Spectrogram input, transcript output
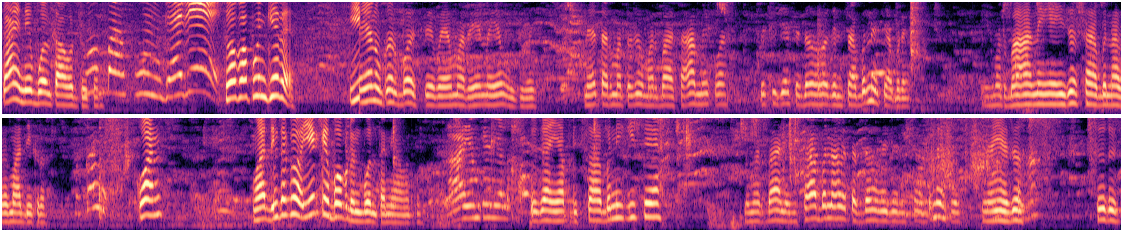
કાંઈ નહીં બોલતા આવડતું તને સો બાપુને ઘેરે એનું ઘર બસ છે ભાઈ અમારે એને એવું જ હોય. ને અત્યારમાં તો જો મારા બા શા મેકવા બેઠી જશે દસ વાગ્યાની શા બને છે આપણે. મારા બા નહીં અહીં જો શા બનાવે મા દીકરો. કોણ? મા દીકરો કહો એક કે બોપડે બોલતા નહીં આવડતું. તો જાય આપણી શા બની ગઈ છે. મારી બા ને શા બનાવે તો દસ વાગ્યાની શા બને છે. ને અહીંયા જો સૂરજ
